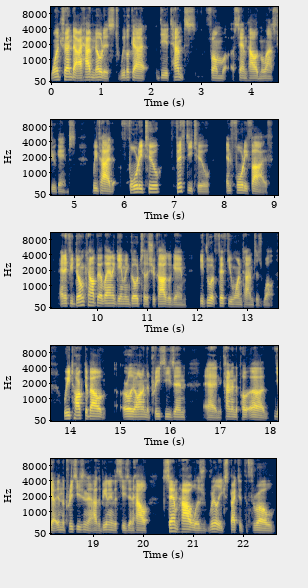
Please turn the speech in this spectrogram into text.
one trend that I have noticed, we look at the attempts from uh, Sam Howell in the last few games. We've had 42, 52, and 45. And if you don't count the Atlanta game and go to the Chicago game, he threw it 51 times as well. We talked about early on in the preseason and kind of in the po- uh yeah in the preseason at the beginning of the season how Sam Howell was really expected to throw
